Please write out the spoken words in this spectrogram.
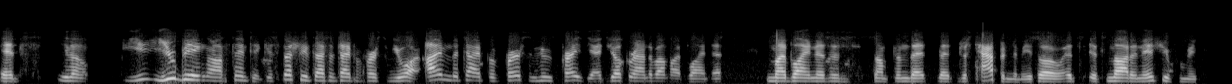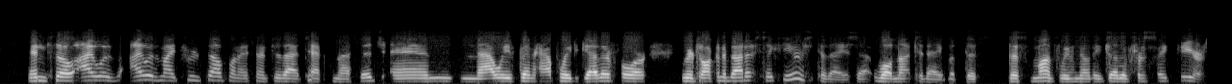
it's you know, you you being authentic, especially if that's the type of person you are. I'm the type of person who's crazy. I joke around about my blindness. My blindness is something that that just happened to me, so it's it's not an issue for me. And so I was I was my true self when I sent you that text message, and now we've been happily together for we were talking about it six years today. So well, not today, but this this month we've known each other for six years.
